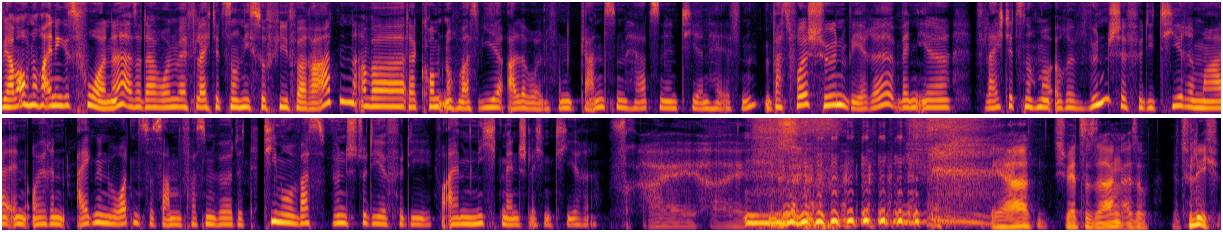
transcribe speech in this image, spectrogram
wir haben auch noch einiges vor, ne? Also da wollen wir vielleicht jetzt noch nicht so viel verraten, aber da kommt noch was. Wir alle wollen von ganzem Herzen den Tieren helfen. Was voll schön wäre, wenn ihr vielleicht jetzt noch mal eure Wünsche für die Tiere mal in euren eigenen Worten zusammenfassen würdet. Timo, was wünschst du dir für die vor allem nichtmenschlichen Tiere? Freiheit. ja, schwer zu sagen. Also natürlich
